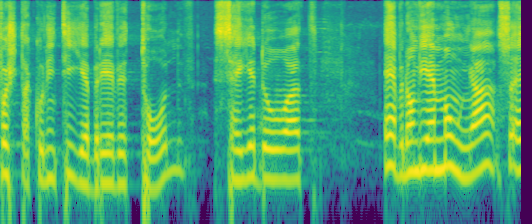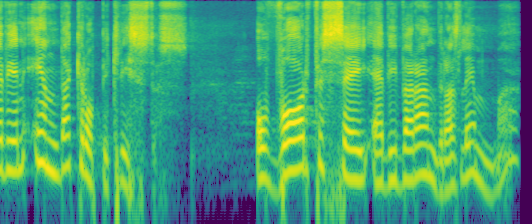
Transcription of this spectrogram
första Korintierbrevet 12 säger då att även om vi är många så är vi en enda kropp i Kristus. Och var för sig är vi varandras lemmar.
